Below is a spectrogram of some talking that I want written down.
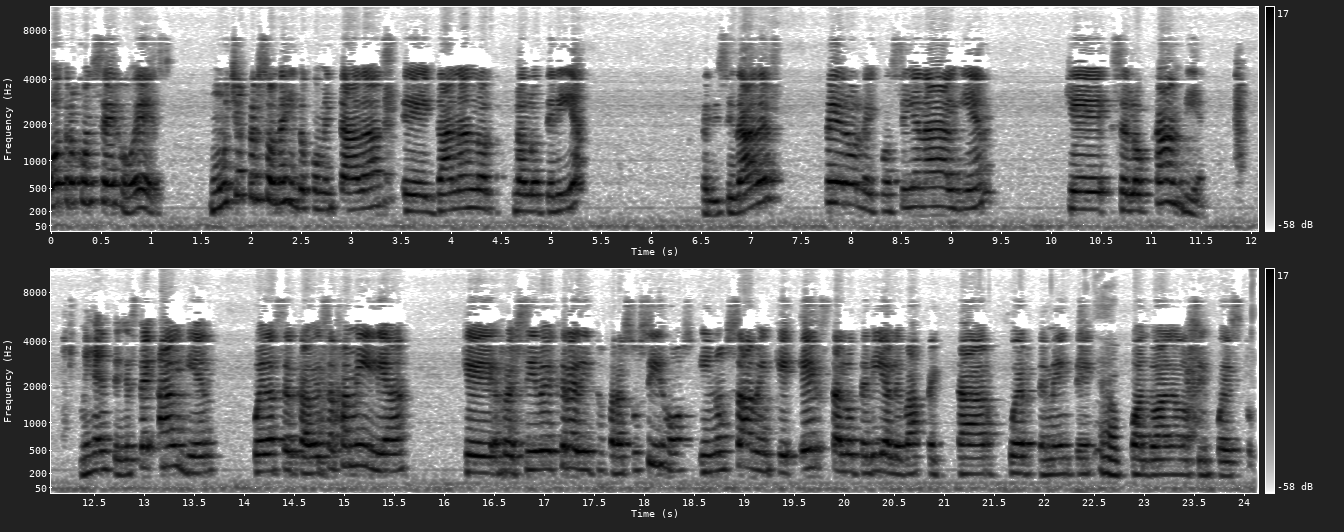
Otro consejo es, muchas personas indocumentadas eh, ganan la lotería, felicidades, pero le consiguen a alguien que se lo cambie. Mi gente, este alguien puede ser cabeza familia, que recibe créditos para sus hijos y no saben que esta lotería le va a afectar fuertemente cuando hagan los impuestos.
